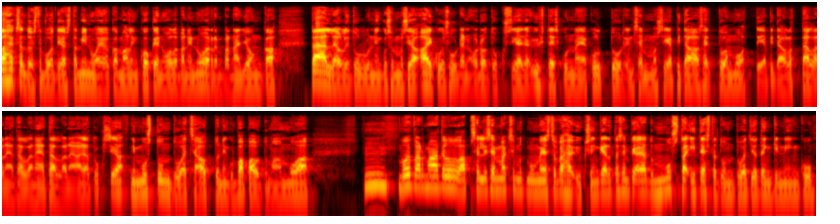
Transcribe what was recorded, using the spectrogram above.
18-vuotiaasta minua, joka mä olin kokenut olevani nuorempana, jonka päälle oli tullut niinku semmoisia aikuisuuden odotuksia ja yhteiskunnan ja kulttuurin semmoisia, pitää asettua muottiin ja pitää olla tällainen ja tällainen ja tällainen ajatuksia, niin musta tuntuu, että se auttoi niinku vapautumaan mua Hmm, voi varmaan ajatella lapsellisemmaksi, mutta mun mielestä se on vähän yksinkertaisempi ajatus. Musta itsestä tuntuu, että jotenkin niin kuin,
